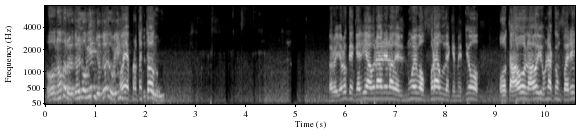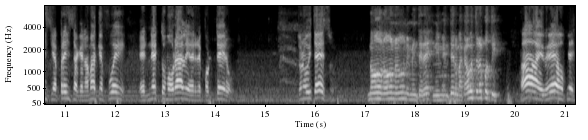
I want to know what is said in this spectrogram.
Oh, no, pero yo te oigo bien, yo te oigo bien. Oye, protector. Pero yo lo que quería hablar era del nuevo fraude que metió Otaola hoy, una conferencia de prensa que nada más que fue Ernesto Morales, el reportero. ¿Tú no viste eso? No, no, no, ni me enteré, ni me entero. Me acabo de enterar por ti. Ay, veo que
